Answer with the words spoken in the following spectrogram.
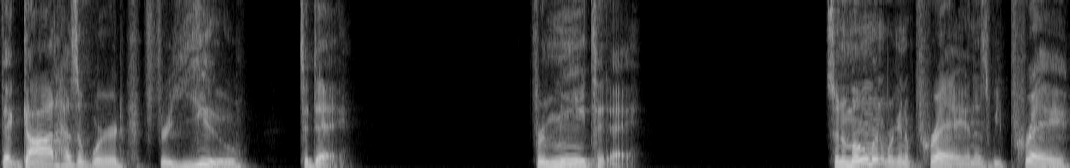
that God has a word for you today, for me today. So, in a moment, we're going to pray. And as we pray,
